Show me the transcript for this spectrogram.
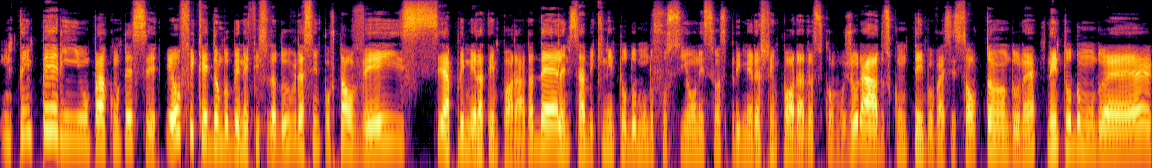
um temperinho para acontecer. Eu fiquei dando o benefício da dúvida, assim, por talvez ser a primeira temporada dela. A gente sabe que nem todo mundo funciona em suas primeiras temporadas como jurados, com o tempo vai se soltando, né? Nem todo mundo é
